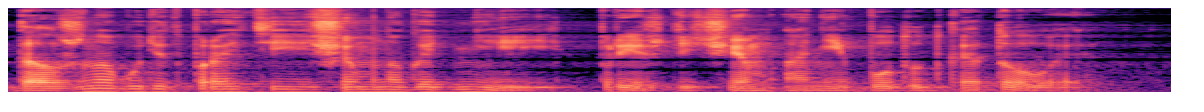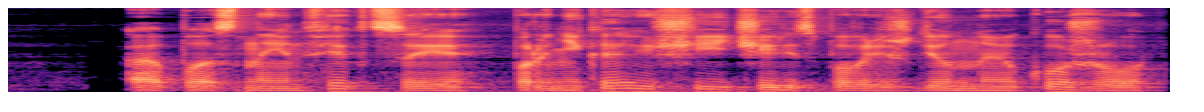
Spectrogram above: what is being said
должно будет пройти еще много дней, прежде чем они будут готовы. Опасные инфекции, проникающие через поврежденную кожу,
